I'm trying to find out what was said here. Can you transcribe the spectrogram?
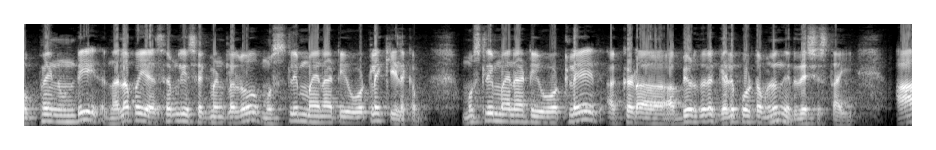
ముప్పై నుండి నలభై అసెంబ్లీ సెగ్మెంట్లలో ముస్లిం మైనార్టీ ఓట్లే కీలకం. ముస్లిం మైనార్టీ ఓట్లే అక్కడ అభ్యర్థుల గెలుపోటములు నిర్దేశిస్తాయి. ఆ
